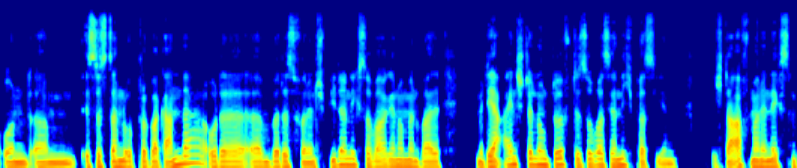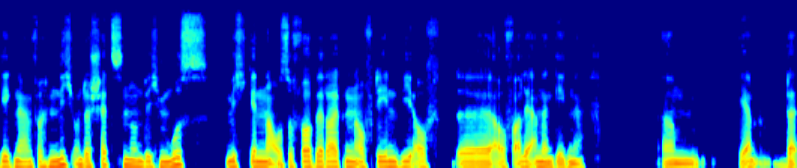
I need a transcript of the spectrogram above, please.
Und ähm, ist es dann nur Propaganda oder ähm, wird es von den Spielern nicht so wahrgenommen? Weil mit der Einstellung dürfte sowas ja nicht passieren. Ich darf meine nächsten Gegner einfach nicht unterschätzen und ich muss mich genauso vorbereiten auf den wie auf, äh, auf alle anderen Gegner. Ähm, ja, da,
